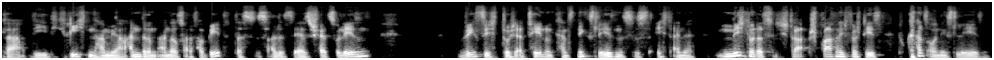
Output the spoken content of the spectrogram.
klar, die, die Griechen haben ja anderen, anderes Alphabet. Das ist alles sehr, sehr schwer zu lesen. Du bewegst dich durch Athen und kannst nichts lesen. Es ist echt eine, nicht nur, dass du die Sprache nicht verstehst, du kannst auch nichts lesen.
